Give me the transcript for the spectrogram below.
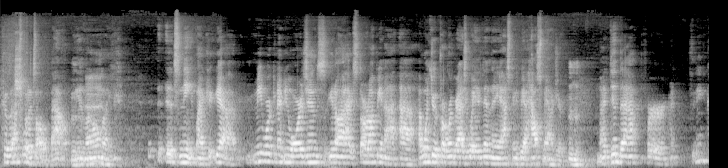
because that's what it's all about, you know. Like, it's neat. Like, yeah, me working at New Origins, you know, I started off being a, a I went through a program, graduated, then they asked me to be a house manager, mm-hmm. and I did that for I think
